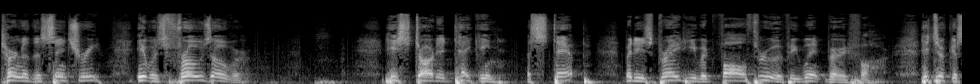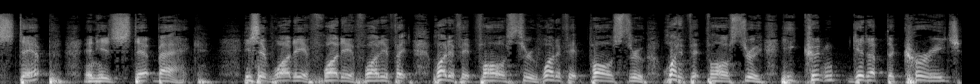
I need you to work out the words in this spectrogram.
turn of the century. It was froze over. He started taking a step, but he's afraid he would fall through if he went very far. He took a step and he'd step back. He said, What if, what if, what if it, what if it falls through? What if it falls through? What if it falls through? He couldn't get up the courage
